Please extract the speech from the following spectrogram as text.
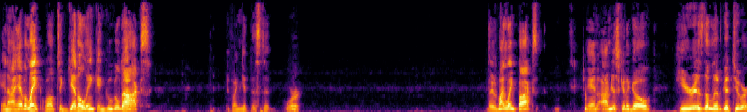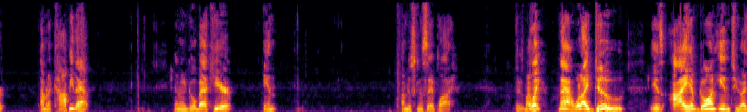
And I have a link. Well, to get a link in Google Docs, if I can get this to work, there's my link box. And I'm just going to go, here is the Live Good Tour. I'm going to copy that. And I'm going to go back here and I'm just going to say apply. There's my link. Now, what I do is I have gone into, I,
